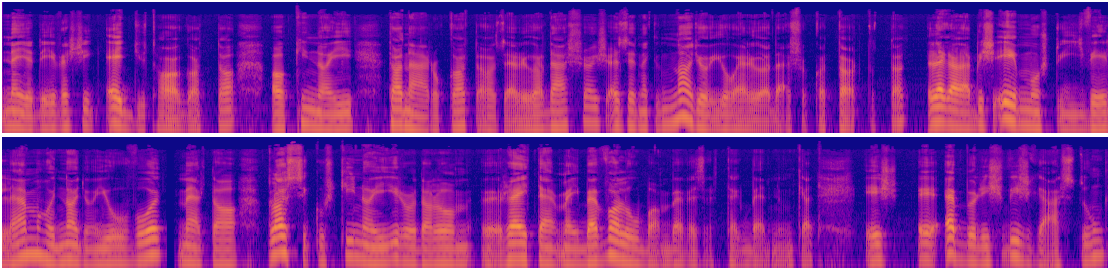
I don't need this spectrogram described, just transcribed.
negyedévesig együtt hallgatta a kínai tanárokat az előadásra, és ezért nekünk nagyon jó előadásokat tartottak. Legalábbis én most így vélem, hogy nagyon jó volt, mert a klasszikus kínai irodalom rejtelmeibe valóban bevezettek bennünket. És ebből is vizsgáztunk,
